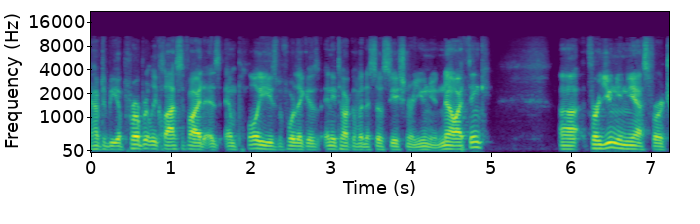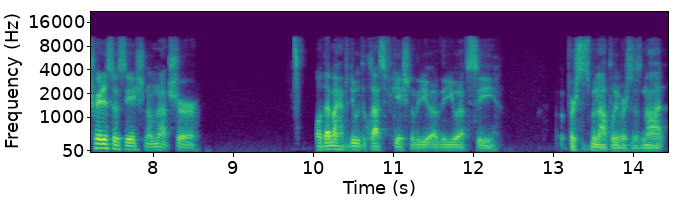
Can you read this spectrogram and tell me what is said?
have to be appropriately classified as employees before they could any talk of an association or union. No, I think uh, for a union, yes. For a trade association, I'm not sure. Well, that might have to do with the classification of the of the UFC versus monopoly versus not.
